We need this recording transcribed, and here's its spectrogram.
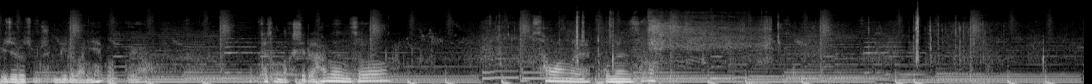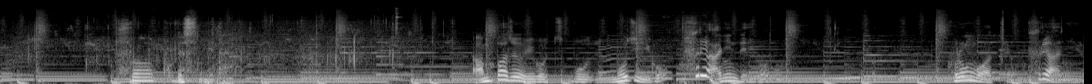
위주로 좀 준비를 많이 해봤고요. 계속 낚시를 하면서 상황을 보면서 풀어보겠습니다. 안 빠져요 이거. 뭐 뭐지 이거? 풀이 아닌데 이거? 그런 거 같아요. 풀이 아니에요.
